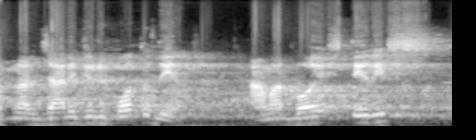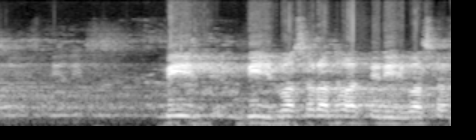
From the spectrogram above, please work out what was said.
আপনার জারি জুরি কতদিন? আমার বয়স তিরিশ? বিশ বিশ বছর অথবা তিরিশ বছর?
